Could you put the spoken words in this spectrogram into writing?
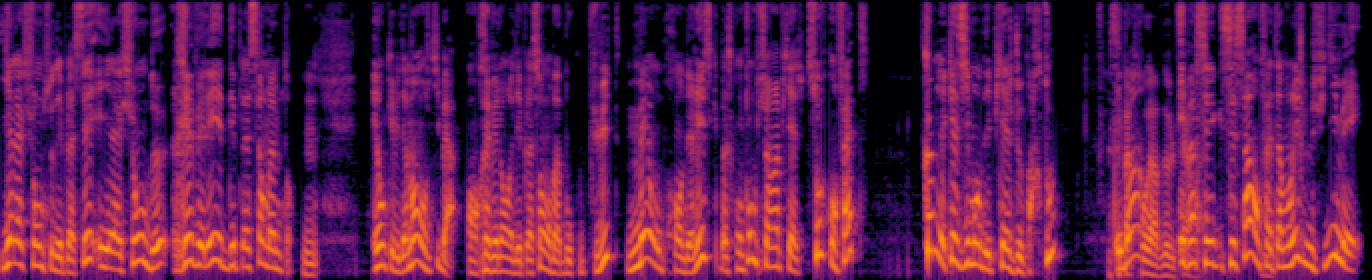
Il y a l'action de se déplacer et il y a l'action de révéler et de déplacer en même temps. Mm. Et donc évidemment, on se dit bah en révélant et déplaçant, on va beaucoup plus vite, mais on prend des risques parce qu'on tombe sur un piège. Sauf qu'en fait, comme il y a quasiment des pièges de partout, C'est Eh pas ben, trop grave de le et faire. ben c'est c'est ça en fait. À moment donné, je me suis dit mais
